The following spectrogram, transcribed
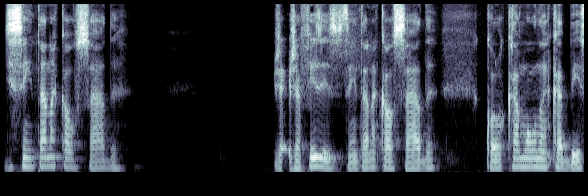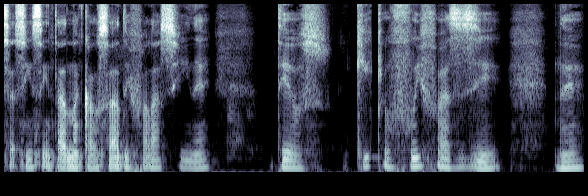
De sentar na calçada. Já, já fiz isso, sentar na calçada, colocar a mão na cabeça assim, sentado na calçada e falar assim, né? Deus, que que eu fui fazer, né?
